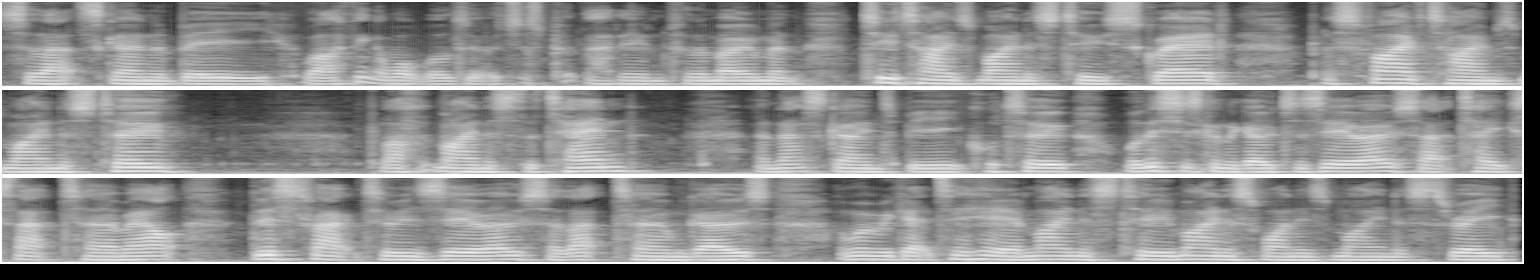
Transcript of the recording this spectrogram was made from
so that's going to be, well I think what we'll do is just put that in for the moment. 2 times minus 2 squared plus 5 times minus 2 plus minus the 10 and that's going to be equal to well this is going to go to 0 so that takes that term out. This factor is 0 so that term goes. And when we get to here minus 2 minus 1 is minus 3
